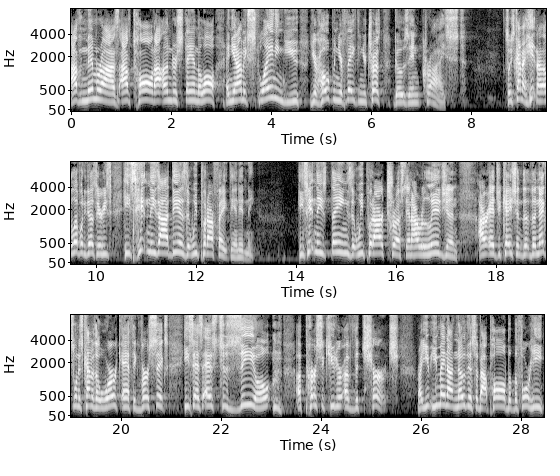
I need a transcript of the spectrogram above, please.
I've memorized, I've taught, I understand the law, and yet I'm explaining to you your hope and your faith and your trust goes in Christ. So he's kind of hitting, I love what he does here. He's, he's hitting these ideas that we put our faith in, isn't he? He's hitting these things that we put our trust in, our religion, our education. The, the, next one is kind of the work ethic. Verse 6, he says, As to zeal, a persecutor of the church. Right? You, you may not know this about Paul, but before he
